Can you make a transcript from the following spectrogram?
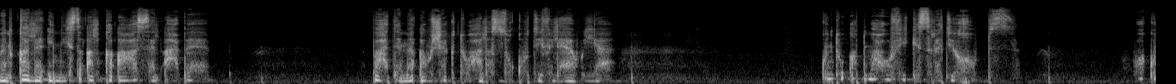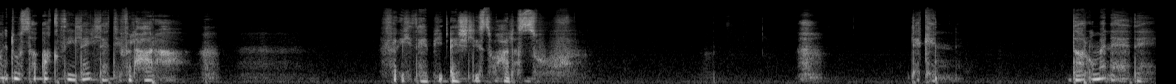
من قال إني سألقى أعز الأحباب بعدما أوشكت على السقوط في الهاوية كنت أطمع في كسرة خبز وكنت ليلتي في العراء فإذا بي أجلس على الصوف لكن دار من هذه؟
